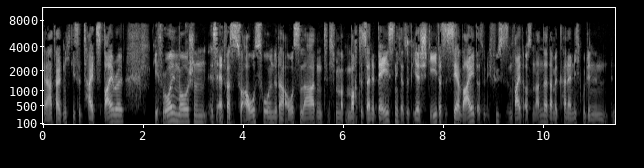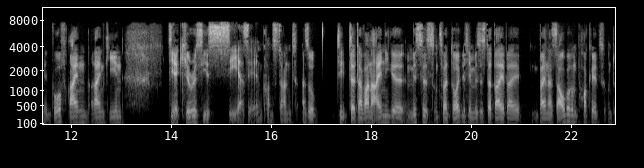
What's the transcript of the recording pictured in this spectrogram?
der hat halt nicht diese Tight Spiral. Die Throwing Motion ist etwas zu ausholend oder ausladend. Ich mochte seine Base nicht, also wie er steht, das ist sehr weit, also die Füße sind weit auseinander, damit kann er nicht gut in den, in den Wurf rein, reingehen die Accuracy ist sehr, sehr inkonstant. Also die, da, da waren einige Misses und zwar deutliche Misses dabei bei, bei einer sauberen Pocket und,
